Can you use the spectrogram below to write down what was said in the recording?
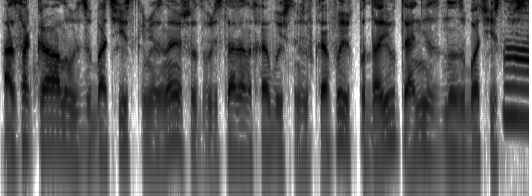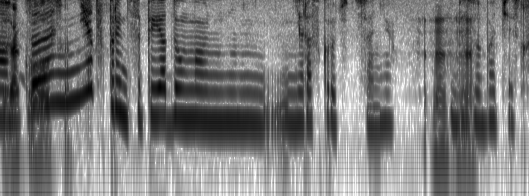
А закалывают зубочистками, знаешь, вот в ресторанах обычно или в кафе их подают, и они на зубочистке все А, да нет, в принципе, я думаю, не раскрутятся они без зубочисток.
